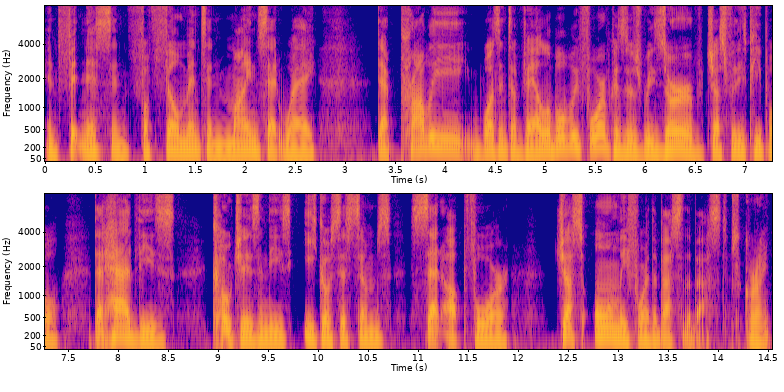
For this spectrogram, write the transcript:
and fitness and fulfillment and mindset way that probably wasn't available before because it was reserved just for these people that had these coaches and these ecosystems set up for just only for the best of the best. It's great.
